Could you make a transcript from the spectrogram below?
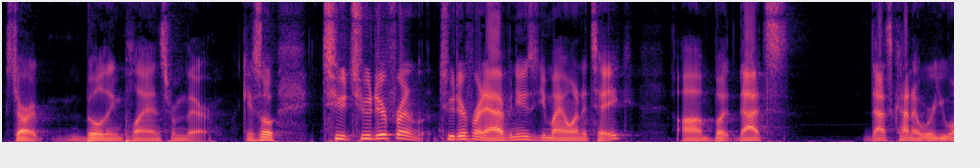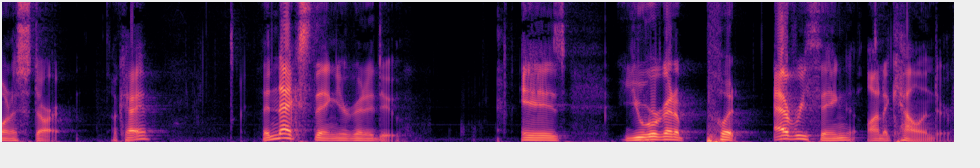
start building plans from there Okay, so two two different two different avenues you might want to take, um, but that's that's kind of where you want to start. Okay, the next thing you're going to do is you are going to put everything on a calendar.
